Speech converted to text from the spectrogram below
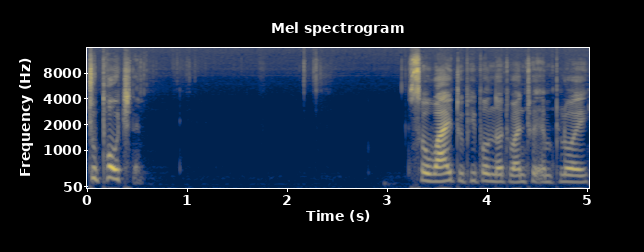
to poach them. So why do people not want to employ?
